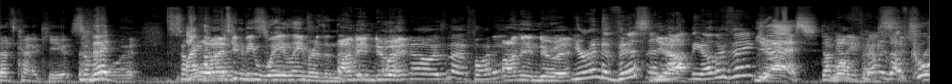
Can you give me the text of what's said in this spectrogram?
That's kind of cute. That- What? I thought it was gonna be way lamer than that. I'm into I it. know, isn't that funny? I'm into it. You're into this and Yeah. not the other thing? Yes. Damiani Love apparently this. got a Of trailer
